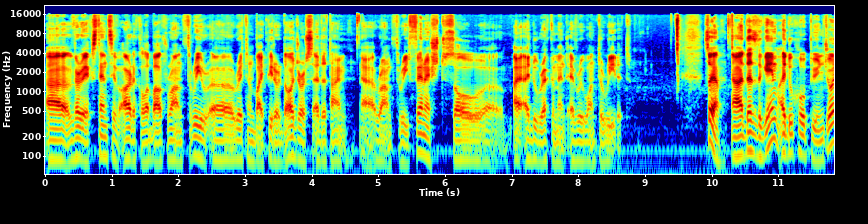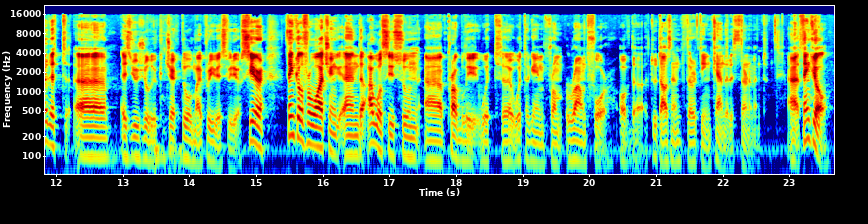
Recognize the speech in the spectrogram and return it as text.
very extensive article about round three uh, written by Peter Doggers at the time uh, round three finished. So uh, I, I, do recommend everyone to read it. So yeah, uh, that's the game. I do hope you enjoyed it. Uh, as usual, you can check two of my previous videos here. Thank you all for watching, and I will see you soon, probably with with a game from round four of the 2013 Candidates Tournament. thank you all.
